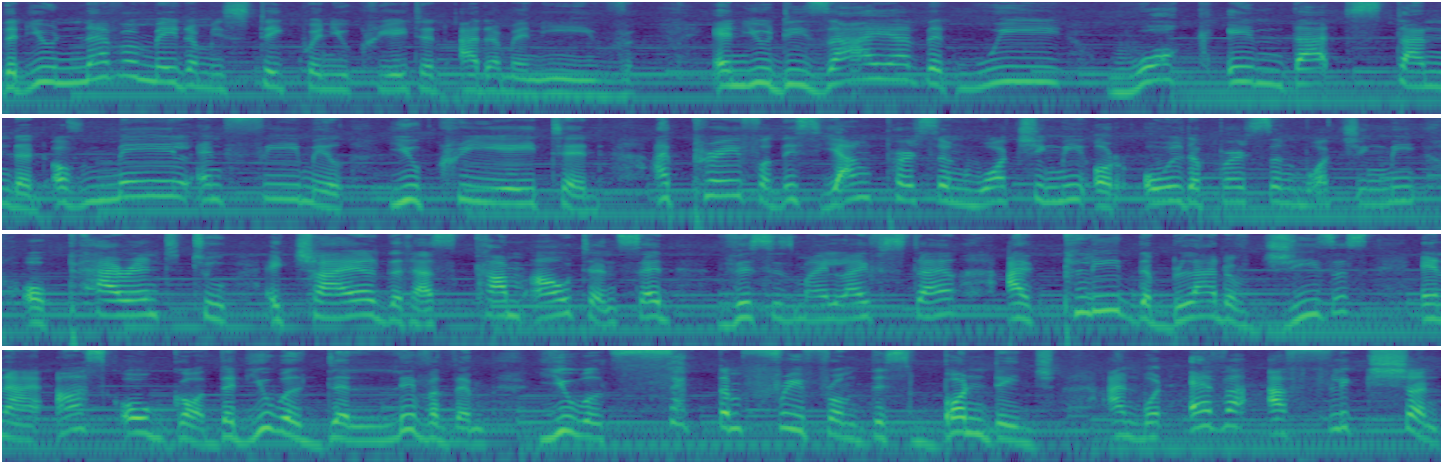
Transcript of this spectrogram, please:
that you never made a mistake when you created Adam and Eve and you desire that we walk in that standard of male and female you created. I pray for this young person watching me, or older person watching me, or parent to a child that has come out and said, This is my lifestyle. I plead the blood of Jesus and I ask, oh God, that you will deliver them. You will set them free from this bondage and whatever affliction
